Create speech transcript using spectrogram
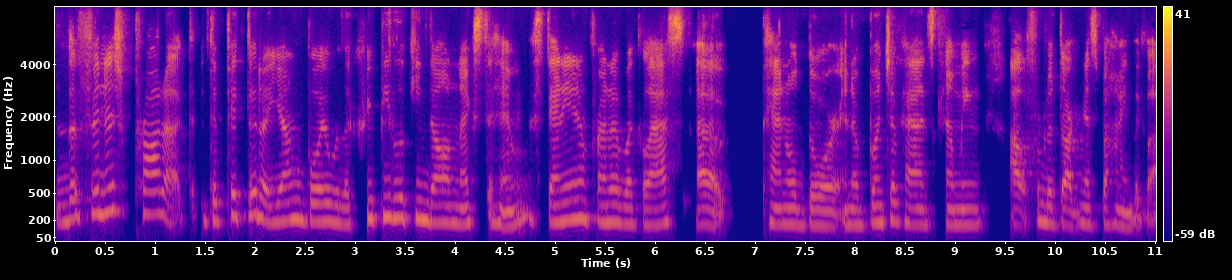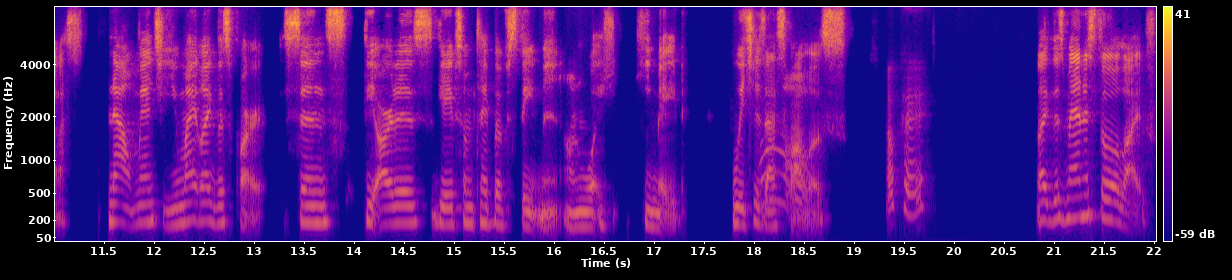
the finished product depicted a young boy with a creepy looking doll next to him, standing in front of a glass uh, paneled door and a bunch of hands coming out from the darkness behind the glass. Now, Manchi, you might like this part since the artist gave some type of statement on what he, he made, which is as Oh. follows. Okay. Like this man is still alive.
